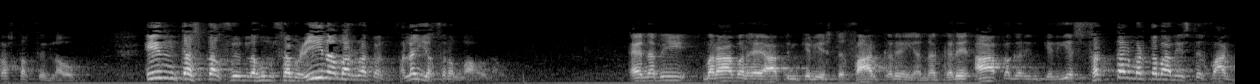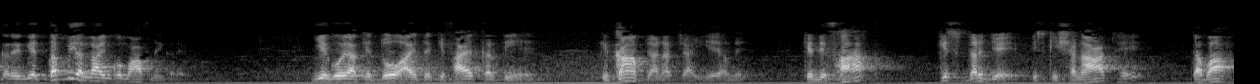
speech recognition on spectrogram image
تستغفر لہم ان تستغفر لہم سبعین مرتن فلن یغفر اللہ لہم اے نبی، برابر ہے، آپ ان کے لیے استغفار کریں یا نہ کریں، آپ اگر ان کے لیے ستر مرتبہ بھی استغفار کریں گے، تب بھی اللہ ان کو معاف نہیں کرے گا۔ یہ گویا کہ دو آیتیں کفایت کرتی ہیں کہ کانپ جانا چاہیے ہمیں، کہ نفاق کس درجے اس کی شناخت ہے، تباہ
